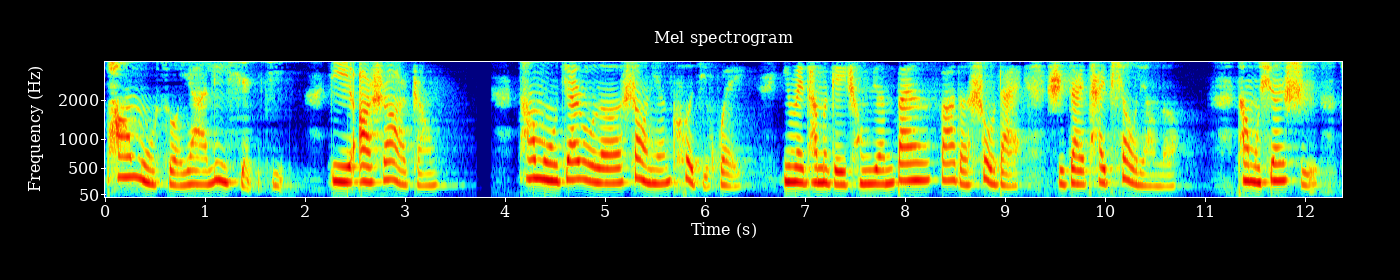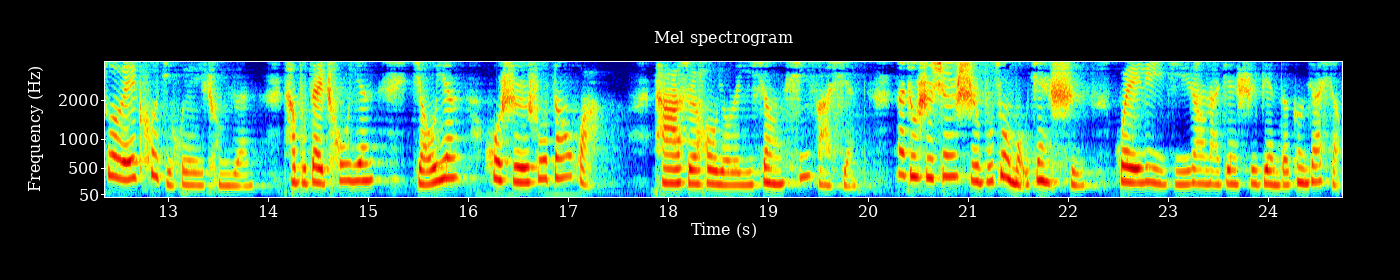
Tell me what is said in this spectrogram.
《汤姆·索亚历险记》第二十二章：汤姆加入了少年克己会，因为他们给成员颁发的绶带实在太漂亮了。汤姆宣誓，作为克己会成员，他不再抽烟、嚼烟或是说脏话。他随后有了一项新发现，那就是宣誓不做某件事，会立即让那件事变得更加想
